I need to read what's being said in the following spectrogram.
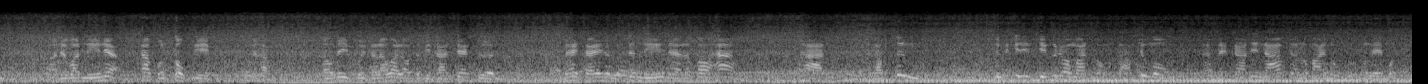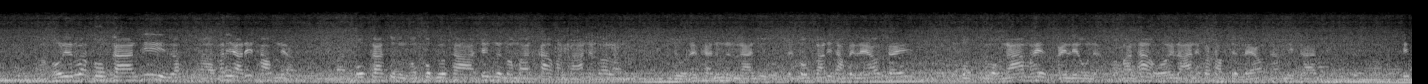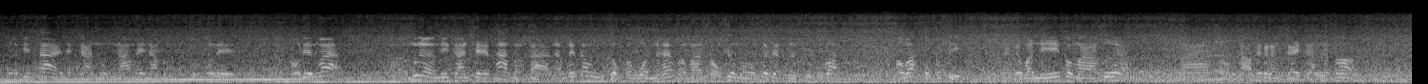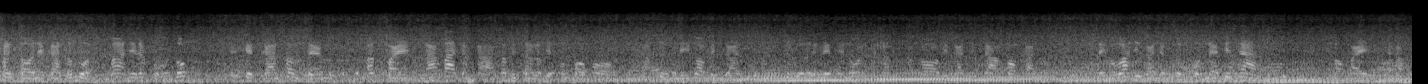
ในวันนี้เนี่ยถ้าฝนตกเองนะครับเราได้คุยกันแล้วว่าเราจะมีการแจ้งเตือนไม่ให้ใช้ถนนเส้นนี้นะแล้วก็ห้ามผ่านนะครับซึ่งชีวิตจริงๆก็จะประมาณ 2 3 ชั่วโมงนะในการที่น้ำจะระบายลงสู่ทะเลหมดเอ่อผมเรียนว่าโครงการที่พัทยาได้ทำเนี่ยโครงการส่วนหนึ่งของกรมโยธาใช้เงินประมาณ 9,000 ล้านเนี่ยก็กำลังอยู่ในแผนดำเนินงานอยู่แต่โครงการที่ทำไปแล้วใช้ระบบหน่วงน้ำให้ไปเร็วเนี่ยประมาณ 500 ล้านเนี่ยก็ทำเสร็จแล้วนะมีการ ทิศเหนือทิศใต้ในการหน่วงน้ำให้น้ำลงสู่ทะเลขอเรียนว่าเมื่อมีการแชร์ภาพต่างๆนะไม่ต้องตกกังวลนะฮะประมาณ 2 ชั่วโมงก็จะคืนสู่ภาวะภาวะปกติแต่วันนี้ก็มาเพื่อมาสอบถามให้กำลังใจกัน แล้วก็ขั้นตอนในการสำรวจบ้านที่รับผลกระทบเช่นการซ่อมแซมปลั๊กไฟล้างบ้านต่างๆก็เป็นตามระเบียบของปพซึ่งอันนี้ก็เป็นการช่วยเหลือเล็กๆน้อยๆนะครับแล้วก็มีการติดตามป้องกันในภาวะที่การจะเกิดผลในทิศหน้าต่อไปนะครับ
